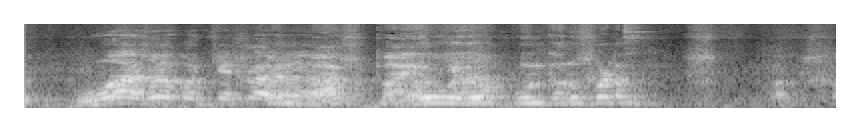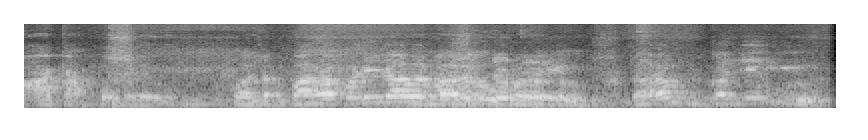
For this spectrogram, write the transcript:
હોવા છે પણ કેટલા પણ પાક પા- એવું એવું પૂન કરવું પડે પાક- પાક આપવો પડે પાછા પાછા પડી જાવ ધરમ એવું જતું પડે. રહ્યું. ધરમ કચી ગયું.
